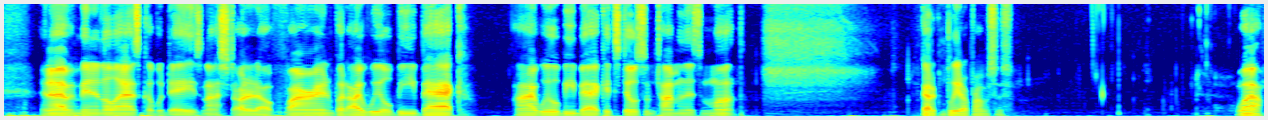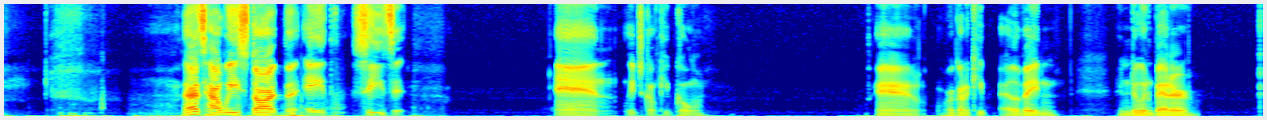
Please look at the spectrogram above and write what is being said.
and I haven't been in the last couple days and I started out firing, but I will be back. I will be back. It's still some time in this month. Got to complete our promises. Wow. That's how we start the eighth season. And we just gonna keep going. And we're gonna keep elevating and doing better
